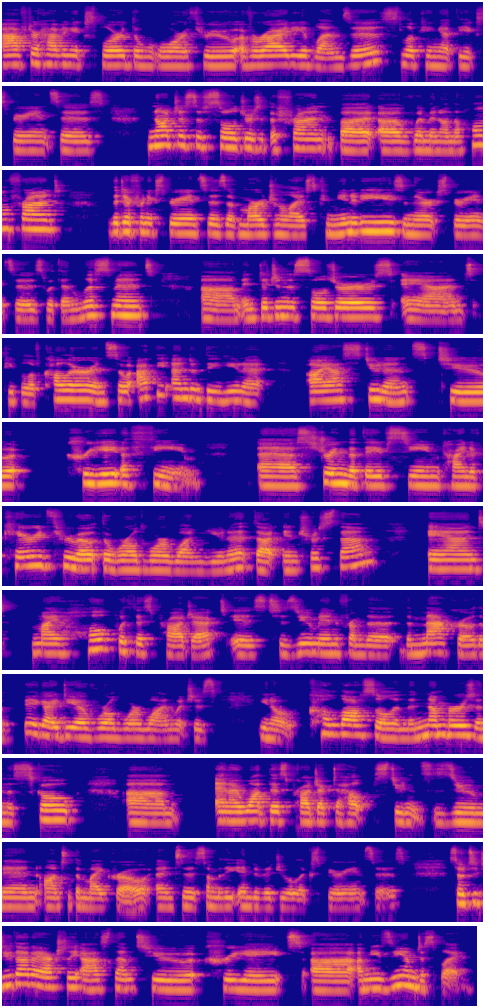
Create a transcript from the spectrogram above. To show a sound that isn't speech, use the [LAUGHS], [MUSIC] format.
after having explored the war through a variety of lenses, looking at the experiences not just of soldiers at the front, but of women on the home front, the different experiences of marginalized communities and their experiences with enlistment. Um, indigenous soldiers and people of color. And so at the end of the unit, I ask students to create a theme, a string that they've seen kind of carried throughout the World War One unit that interests them. And my hope with this project is to zoom in from the the macro, the big idea of World War One, which is you know colossal in the numbers and the scope, um, and I want this project to help students zoom in onto the micro and to some of the individual experiences. So, to do that, I actually asked them to create uh, a museum display.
